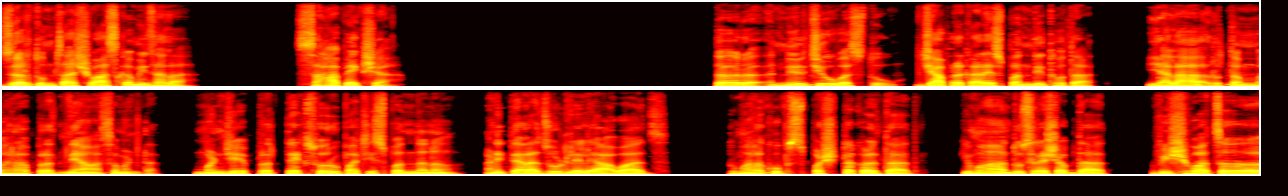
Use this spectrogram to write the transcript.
जर तुमचा श्वास कमी झाला सहापेक्षा तर निर्जीव वस्तू ज्या प्रकारे स्पंदित होतात याला ऋतंभरा प्रज्ञा असं म्हणतात. म्हणजे प्रत्येक स्वरूपाची स्पंदनं आणि त्याला जोडलेले आवाज तुम्हाला खूप स्पष्ट कळतात किंवा दुसऱ्या शब्दात विश्वाचं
